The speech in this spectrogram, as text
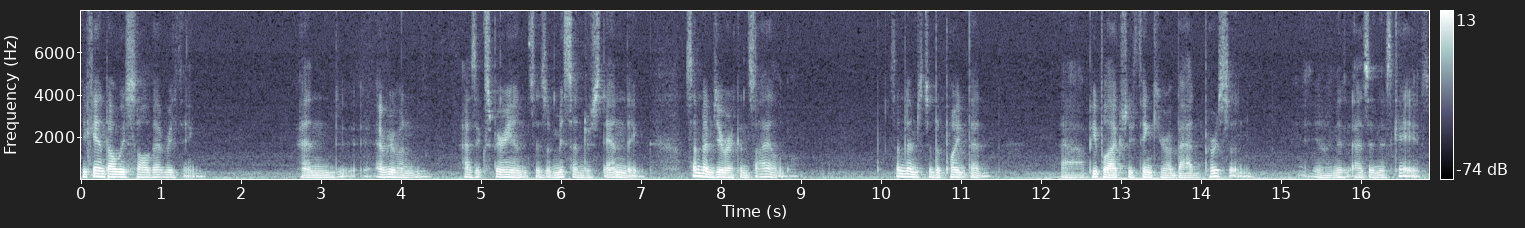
You can't always solve everything, and everyone has experiences of misunderstanding, sometimes irreconcilable. Sometimes to the point that uh, people actually think you're a bad person, you know, in this, as in this case,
